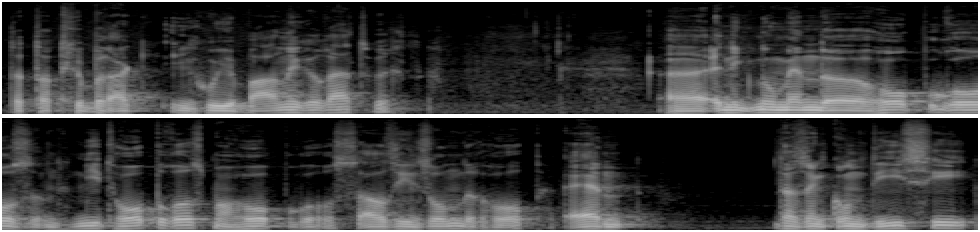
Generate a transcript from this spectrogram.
dat, dat gebruik in goede banen geleid werd. en ik noem hen de hooprozen. Niet hooproos, maar hooproos, als in zonder hoop. En dat is een conditie.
